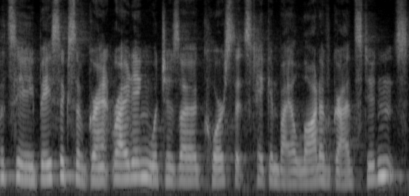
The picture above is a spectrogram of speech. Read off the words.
let's see, basics of grant writing, which is a course that's taken by a lot of grad students.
